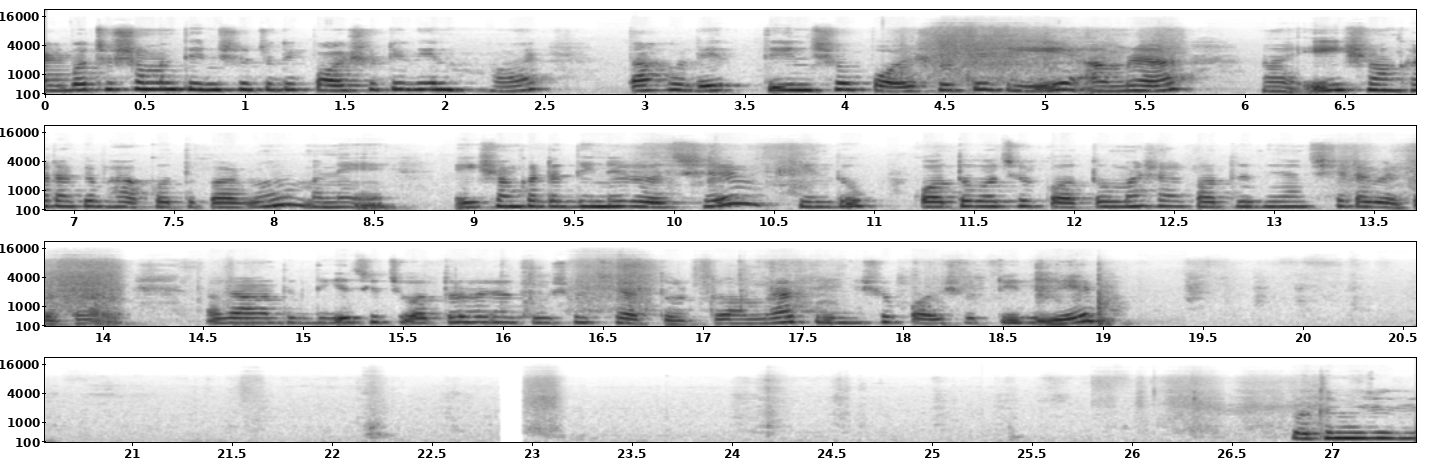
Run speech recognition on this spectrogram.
এক বছর সমান তিনশো যদি পঁয়ষট্টি দিন হয়, তাহলে তিনশো পঁয়ষট্টি দিয়ে আমরা এই সংখ্যাটাকে ভাগ করতে পারব। মানে এই সংখ্যাটা দিনে রয়েছে, কিন্তু কত বছর, কত মাস আর কত দিন আছে সেটা বের করতে হবে। তাহলে আমাদের দিয়েছে চুয়াত্তর হাজার দুশো ছিয়াত্তর। তো আমরা তিনশো পঁয়ষট্টি দিয়ে প্রথমে যদি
